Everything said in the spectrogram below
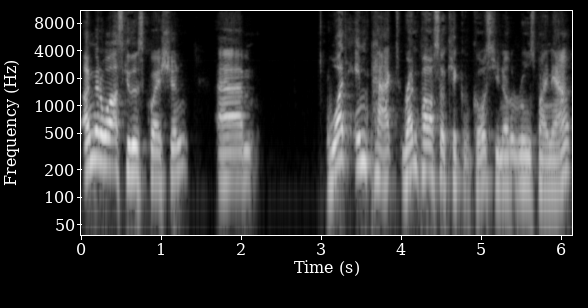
I'm going to ask you this question. Um, what impact, run, pass, or kick, of course, you know the rules by now.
